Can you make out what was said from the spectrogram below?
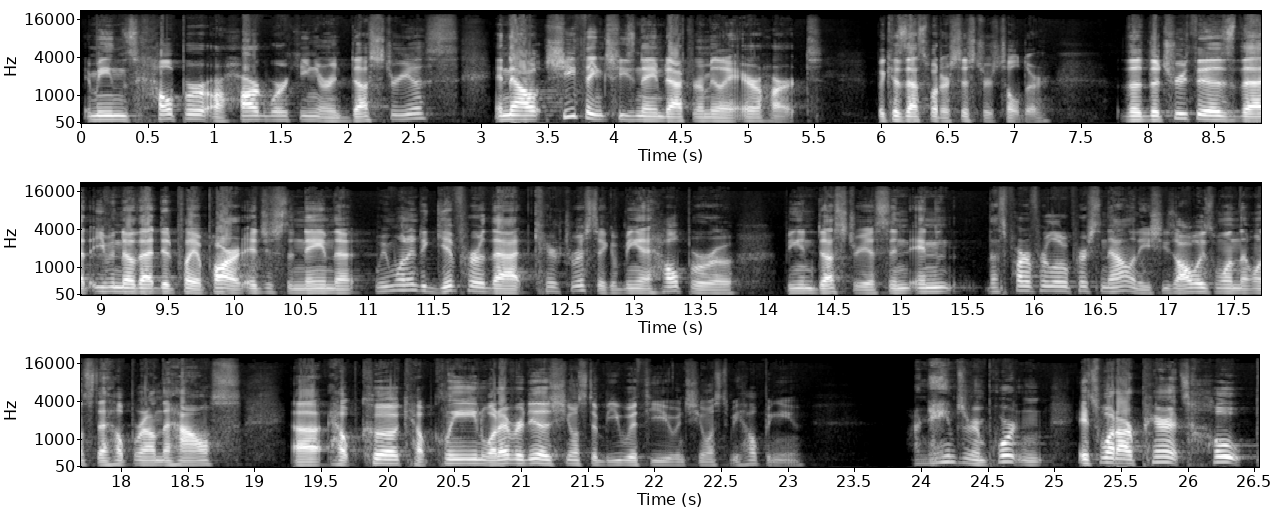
it means helper or hardworking or industrious. And now she thinks she's named after Amelia Earhart because that's what her sisters told her the, the truth is that even though that did play a part, it's just a name that we wanted to give her that characteristic of being a helper or being industrious. And, and that's part of her little personality. She's always one that wants to help around the house, uh, help cook, help clean, whatever it is, she wants to be with you and she wants to be helping you. Our names are important. It's what our parents hope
